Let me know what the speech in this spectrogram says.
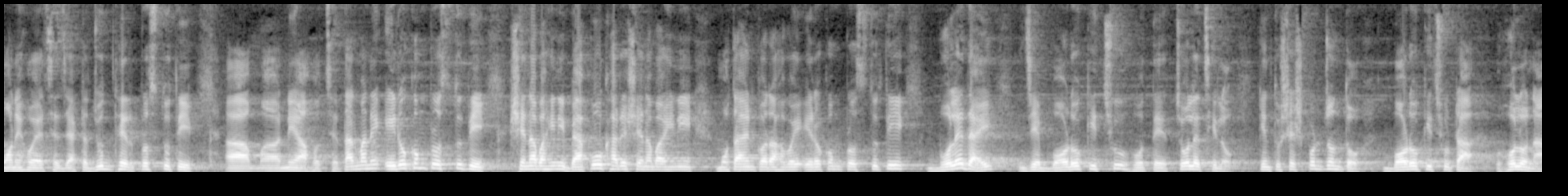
মনে হয়েছে যে একটা যুদ্ধের প্রস্তুতি নেওয়া হচ্ছে। তার মানে এরকম প্রস্তুতি সেনাবাহিনী, ব্যাপক হারে সেনাবাহিনী মোতায়েন করা হবে, এরকম প্রস্তুতি বলে দেয় যে বড় কিছু হতে চলেছিল। কিন্তু শেষ পর্যন্ত বড় কিছুটা হলো না।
